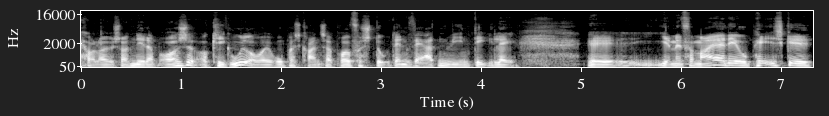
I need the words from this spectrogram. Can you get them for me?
holder jo så netop også at kigge ud over Europas grænser og prøve at forstå den verden, vi er en del af. Øh, jamen for mig er det europæiske,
